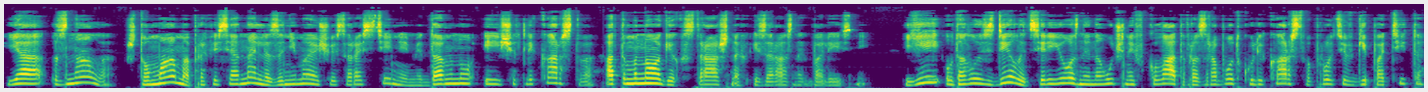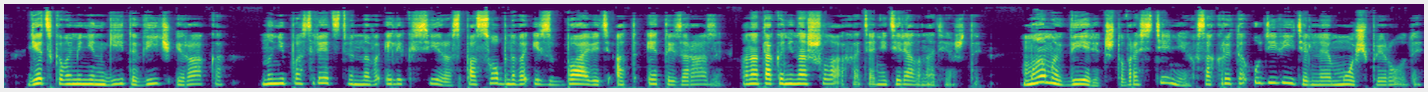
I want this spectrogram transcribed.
Я знала, что мама, профессионально занимающаяся растениями, давно ищет лекарства от многих страшных и заразных болезней. Ей удалось сделать серьезный научный вклад в разработку лекарства против гепатита, детского менингита, ВИЧ и рака, но непосредственного эликсира, способного избавить от этой заразы, она так и не нашла, хотя не теряла надежды. Мама верит, что в растениях сокрыта удивительная мощь природы,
